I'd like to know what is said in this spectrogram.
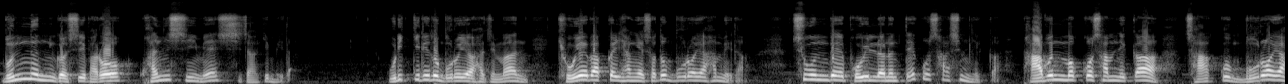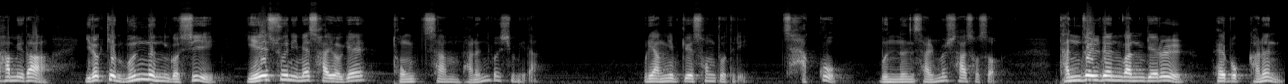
묻는 것이 바로 관심의 시작입니다. 우리끼리도 물어야 하지만 교회 밖을 향해서도 물어야 합니다. 추운데 보일러는 떼고 사십니까? 밥은 먹고 삽니까? 자꾸 물어야 합니다. 이렇게 묻는 것이 예수님의 사역에 동참하는 것입니다. 우리 양림교회 성도들이 자꾸 묻는 삶을 사셔서 단절된 관계를 회복하는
